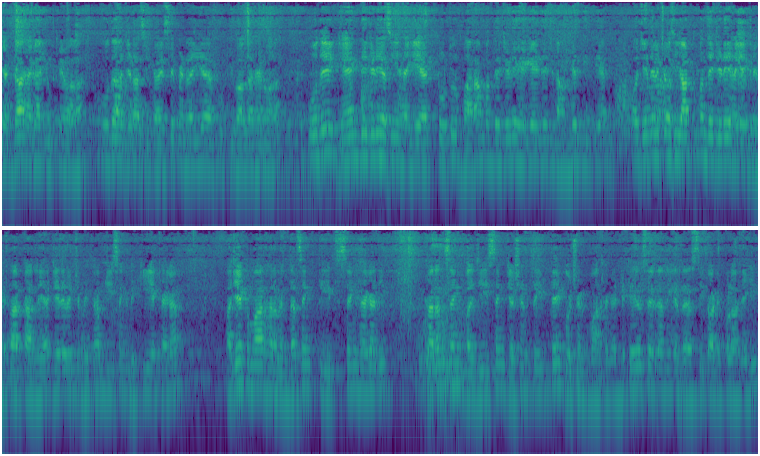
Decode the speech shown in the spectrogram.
ਜੱਗਾ ਹੈਗਾ ਯੂਕੇ ਵਾਲਾ, ਉਹਦਾ ਜਿਹੜਾ ਸੀਗਾ, ਇਸੇ ਪਿੰਡ ਦਾ ਹੀ ਹੈ, ਫੂਕੀਵਾਲ ਦਾ ਰਹਿਣ ਵਾਲਾ। ਉਹਦੇ ਗੈਂਗ ਦੇ ਜਿਹੜੇ ਅਸੀਂ ਹੈਗੇ ਆ ਟੋਟਲ 12 ਬੰਦੇ ਜਿਹੜੇ ਹੈਗੇ ਇਹਦੇ ਚ ਨਾਮਜ਼ਦ ਕੀਤੇ ਆ ਔਰ ਜਿਹਦੇ ਵਿੱਚੋਂ ਅਸੀਂ 8 ਬੰਦੇ ਜਿਹੜੇ ਹੈਗੇ ਗ੍ਰਿਫਤਾਰ ਕਰ ਲਏ ਆ, ਜਿਹਦੇ ਵਿੱਚ ਵਿਕਰਮਜੀਤ ਸਿੰਘ ਵਿੱਕੀ ਇੱਕ ਹੈਗਾ ਅਜੇ ਕੁਮਾਰ ਹਰਵਿੰਦਰ ਸਿੰਘ ਤੀਰਥ ਸਿੰਘ ਹੈਗਾ ਜੀ, ਕਰਨ ਸਿੰਘ, ਬਲਜੀਤ ਸਿੰਘ, ਜਸ਼ਨਪ੍ਰੀਤ ਤੇ ਗੁਲਸ਼ਨ ਕੁਮਾਰ ਹੈਗਾ। ਡਿਟੇਲਸ ਇਹਨਾਂ ਦੀ ਐਡਰੈਸ ਦੀ ਤੁਹਾਡੇ ਕੋਲ ਆ ਜਾਏਗੀ।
